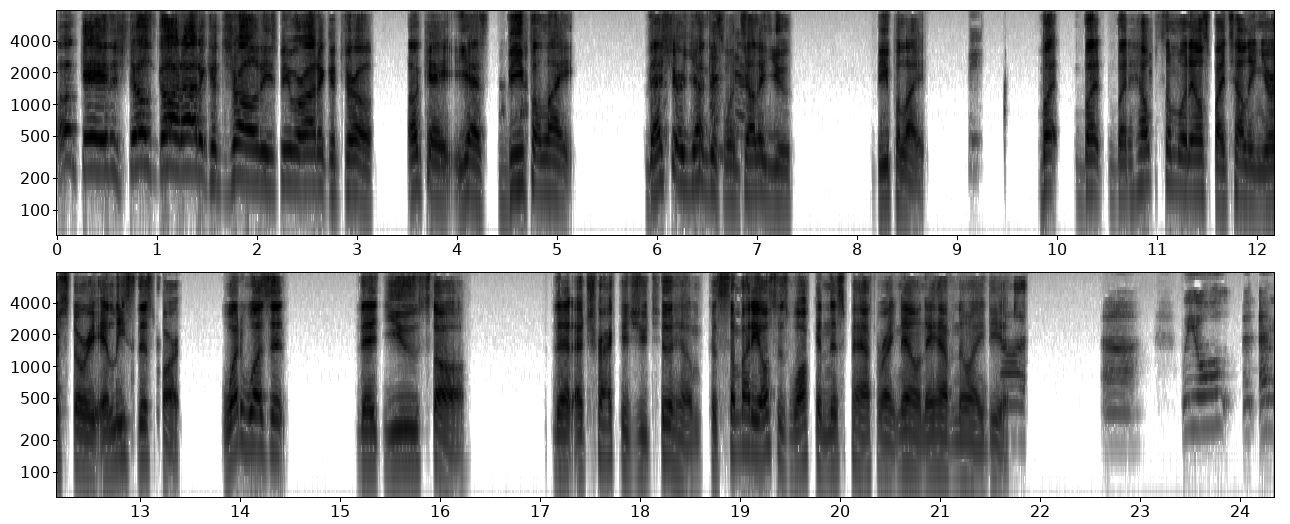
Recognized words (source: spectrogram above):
Okay, the show's gone out of control. These people are out of control. Okay, yes, be polite. That's your youngest one telling you, be polite. But but but help someone else by telling your story. At least this part. What was it that you saw that attracted you to him? Because somebody else is walking this path right now and they have no idea. Uh, uh, we all, and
